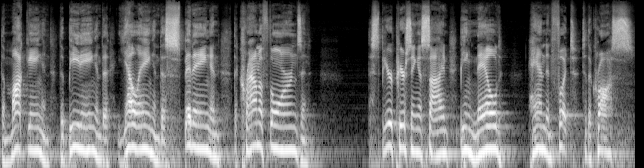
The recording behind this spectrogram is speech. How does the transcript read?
the mocking and the beating and the yelling and the spitting and the crown of thorns and the spear piercing his side, being nailed hand and foot to the cross.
